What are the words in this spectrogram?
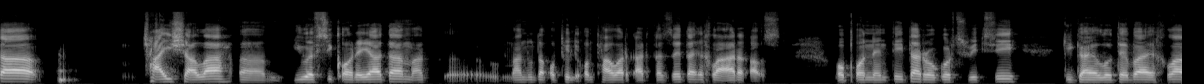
და ჩაიშალა UFC კორეა და მან უნდა ყოფილიყო მთავარ კარტაზე და ეხლა არ ყავს ოპონენტი და როგორც ვიცი გიგაელოდება ეხლა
